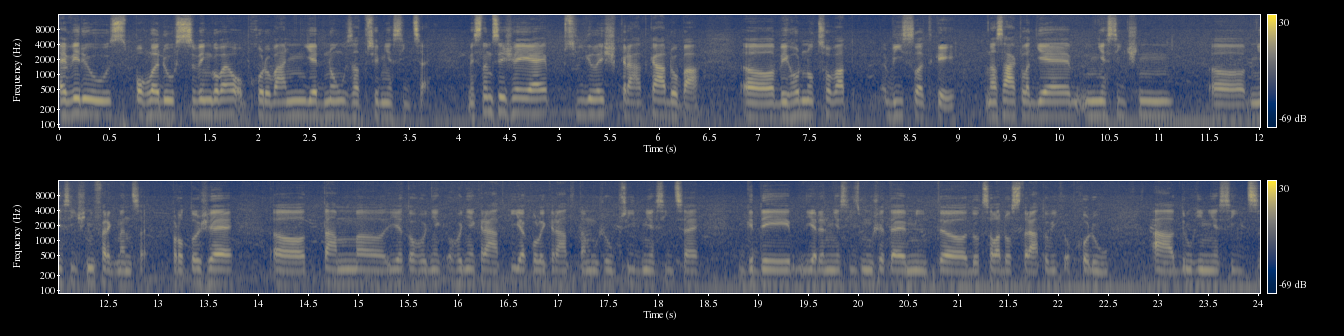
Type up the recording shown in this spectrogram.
eviduju z pohledu swingového obchodování jednou za tři měsíce. Myslím si, že je příliš krátká doba uh, vyhodnocovat výsledky na základě měsíční, měsíční frekvence, protože uh, tam je to hodně, hodně krátký a kolikrát tam můžou přijít měsíce, kdy jeden měsíc můžete mít docela dost ztrátových obchodů a druhý měsíc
